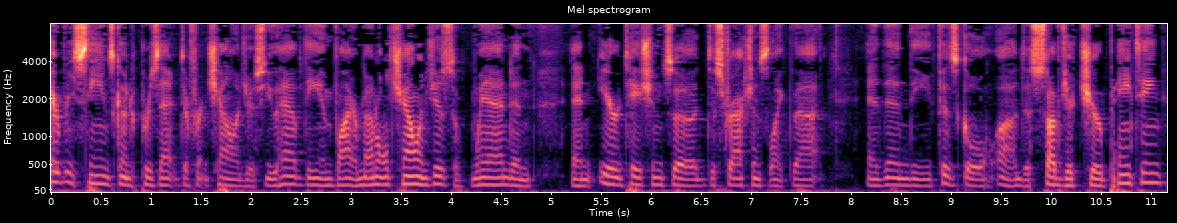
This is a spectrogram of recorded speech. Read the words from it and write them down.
every scene is going to present different challenges. You have the environmental challenges of wind and and irritations, uh, distractions like that, and then the physical, uh, the subject you're painting,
